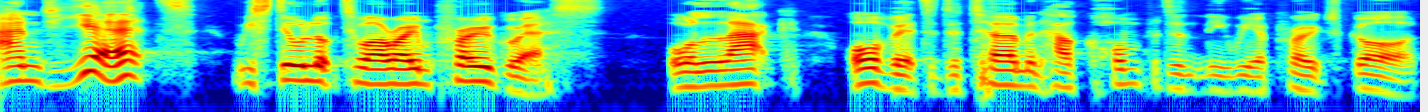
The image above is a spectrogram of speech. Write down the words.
And yet, we still look to our own progress or lack of it to determine how confidently we approach God.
